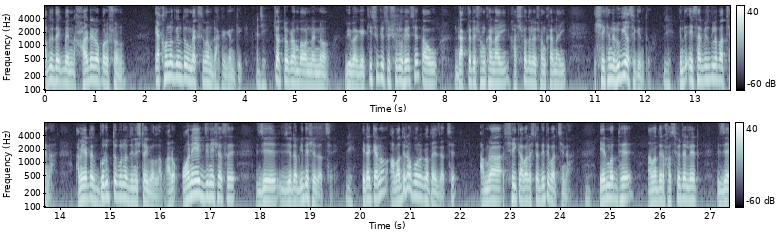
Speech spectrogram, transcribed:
আপনি দেখবেন হার্টের অপারেশন এখনও কিন্তু ম্যাক্সিমাম ঢাকা কেন্দ্রিক। চট্টগ্রাম বা অন্যান্য বিভাগে কিছু কিছু শুরু হয়েছে তাও ডাক্তারের সংখ্যা নাই হাসপাতালের সংখ্যা নাই সেখানে রুগী আছে কিন্তু। কিন্তু এই সার্ভিসগুলো পাচ্ছে না। আমি একটা গুরুত্বপূর্ণ জিনিসটাই বললাম আর অনেক জিনিস আছে যে যেটা বিদেশে যাচ্ছে। এটা কেন? আমাদের অপরকতায় যাচ্ছে। আমরা সেই কাভারেজটা দিতে পারছি না। এর মধ্যে আমাদের হসপিটালের যে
